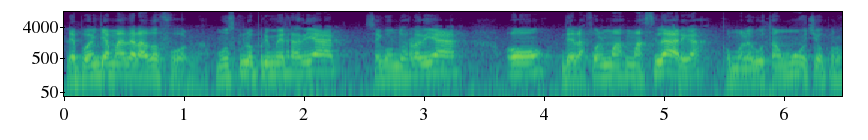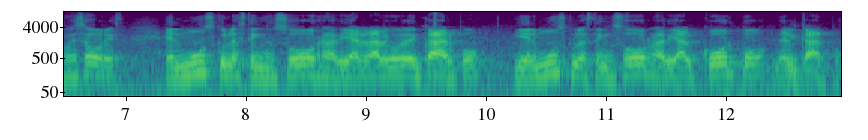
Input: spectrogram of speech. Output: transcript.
Le pueden llamar de las dos formas. Músculo primer radial, segundo radial o de la forma más larga, como le gustan mucho profesores, el músculo extensor radial largo del carpo y el músculo extensor radial corto del carpo.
